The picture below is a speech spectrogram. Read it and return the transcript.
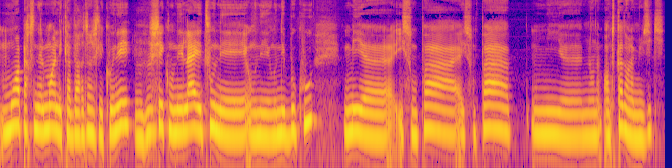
moi personnellement, les Capverdiens, je les connais. Mhm. Je sais qu'on est là et tout, on est, on est, on est beaucoup. Mais euh, ils sont pas, ils sont pas mis, euh, mis en, en tout cas dans la musique.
